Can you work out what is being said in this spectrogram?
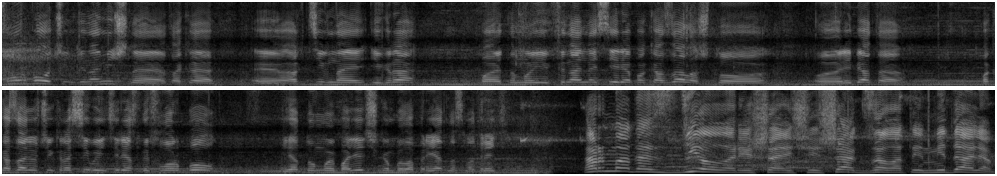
Флорбол очень динамичная, такая э, активная игра. Поэтому и финальная серия показала, что э, ребята показали очень красивый, интересный флорбол. Я думаю, болельщикам было приятно смотреть. Армада сделала решающий шаг к золотым медалям.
